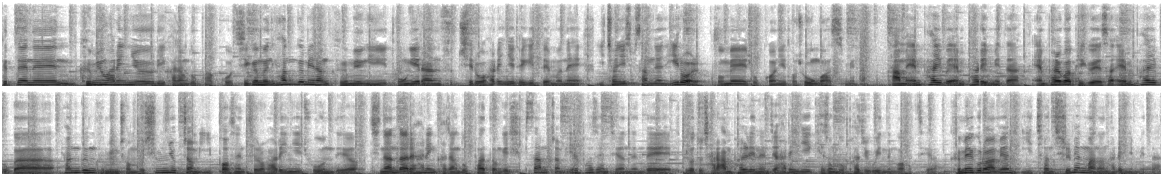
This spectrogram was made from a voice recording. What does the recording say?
그때는 금융 할인율이 가장 높았고 지금은 현금이랑 금융이 동일한 수치로 할인이 되기 때문에 2023년 1월 구매 조건이 더 좋은 것 같습니다. 다음 M5, M8입니다. M8과 비교해서 M5가 현금 금융 전부 16.2%로 할인이 좋은데요. 지난달에 할인 가장 높았던 게 13.1%였는데 이것도 잘 안 팔리는지 할인이 계속 높아지고 있는 것 같아요. 금액으로 하면 2,700만 원 할인입니다.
